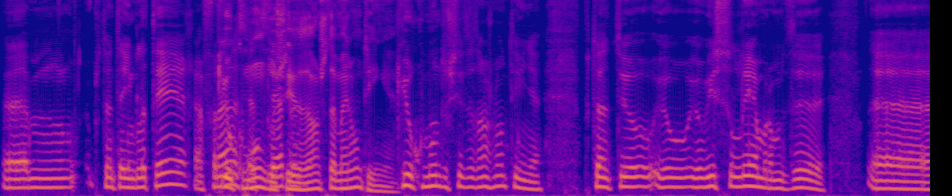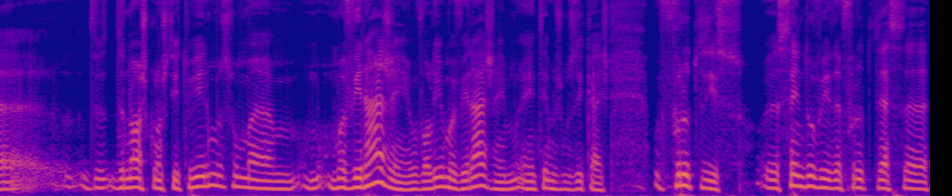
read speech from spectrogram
um, ehm, portanto, a Inglaterra, a França. Que o comum etc, dos cidadãos também não tinha. Que o comum dos cidadãos não tinha. Portanto, eu, eu, eu isso lembro-me de uh, de, de, nós constituirmos uma, uma viragem, houve ali uma viragem em, termos musicais. Fruto disso, uh, sem dúvida, fruto dessa,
